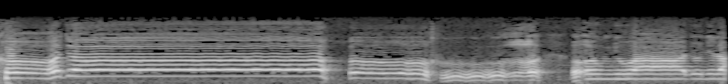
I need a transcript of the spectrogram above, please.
거저 억류아주니라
